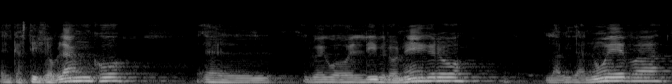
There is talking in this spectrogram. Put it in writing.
El Castillo Blanco, luego El Libro Negro, La Vida Nueva,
